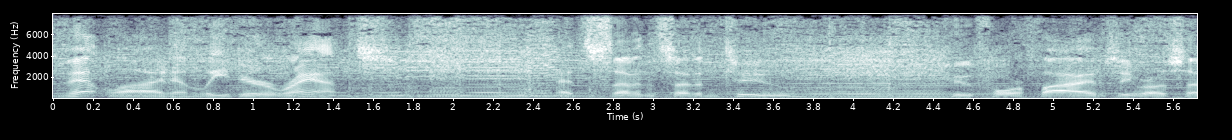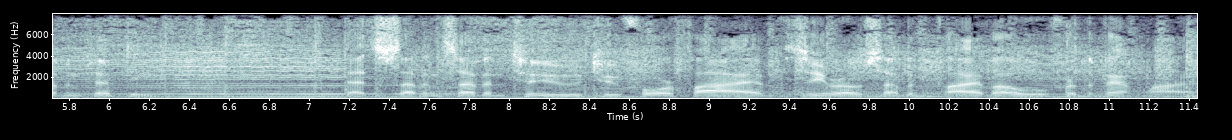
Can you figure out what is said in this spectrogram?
vent line and leave your rants at 772 245 0750. That's 772 245 0750 for the vent line.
